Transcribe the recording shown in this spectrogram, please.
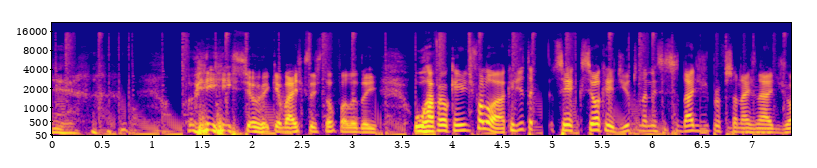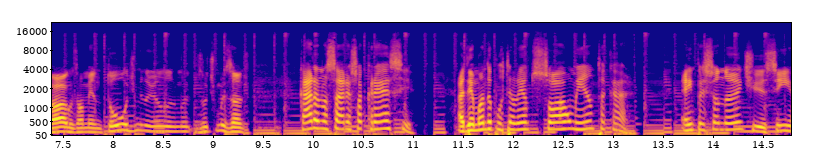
É. Deixa eu ver o que mais que vocês estão falando aí. O Rafael Kennedy falou: acredita se, se eu acredito na necessidade de profissionais na área de jogos aumentou ou diminuiu nos últimos anos. Cara, nossa área só cresce. A demanda por talento só aumenta, cara. É impressionante, assim.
